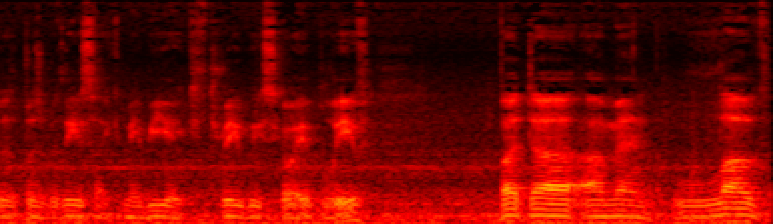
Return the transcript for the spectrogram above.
was, was released like maybe like three weeks ago, I believe. But uh, uh, man, love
